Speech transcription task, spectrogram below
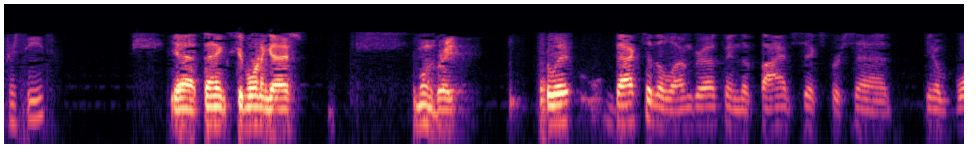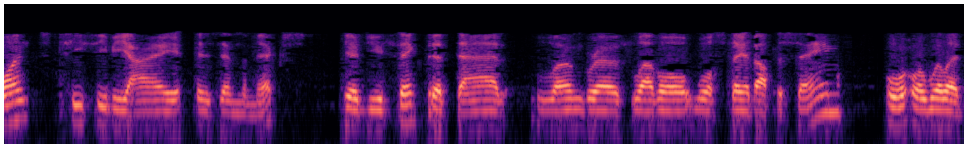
proceed. Yeah, thanks. Good morning, guys. Good morning, Brady. Back to the loan growth in the 5%-6%. You know, once TCBI is in the mix, do you think that that loan growth level will stay about the same, or will it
